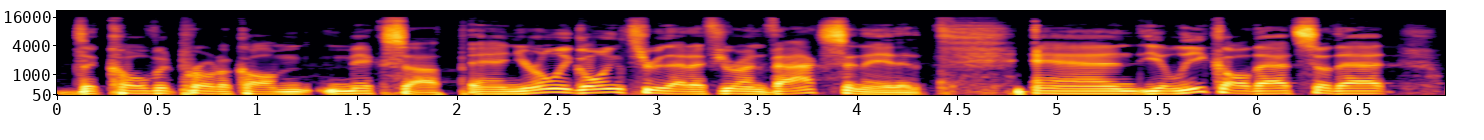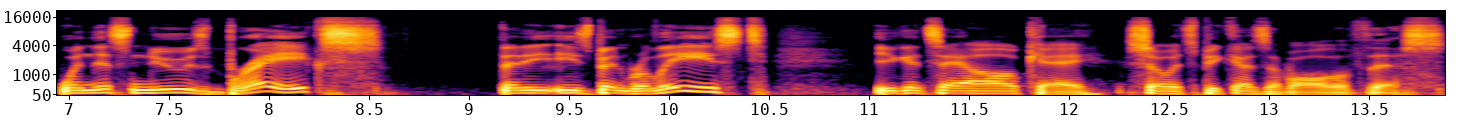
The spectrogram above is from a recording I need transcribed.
the COVID protocol mix up, and you're only going through that if you're unvaccinated, and you leak all that so that when this news breaks that he, he's been released, you can say, oh, okay, so it's because of all of this.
